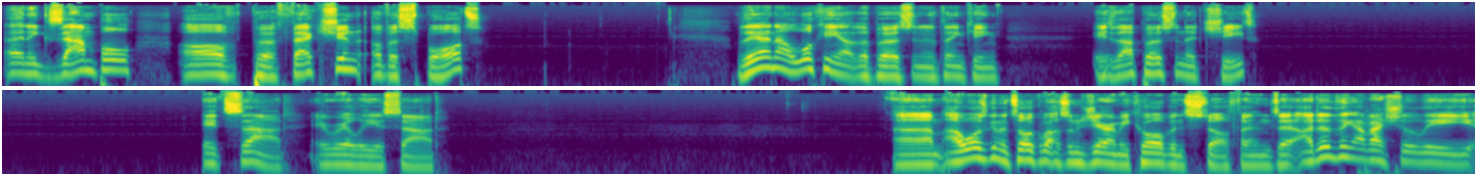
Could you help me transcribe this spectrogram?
an example of perfection of a sport, they are now looking at the person and thinking, is that person a cheat? It's sad. It really is sad. Um, I was going to talk about some Jeremy Corbyn stuff, and uh, I don't think I've actually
